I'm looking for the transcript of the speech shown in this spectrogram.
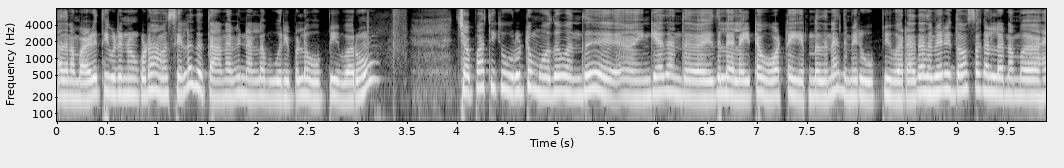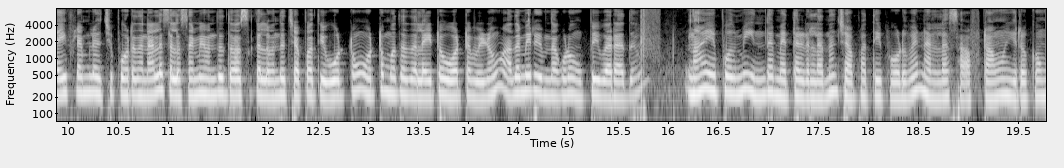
அதை நம்ம அழுத்தி விடணும்னு கூட அவசியம் இல்லை. அது தானாகவே நல்ல ஊறி போல் உப்பி வரும். சப்பாத்திக்கு உருட்டும் போது வந்து எங்கேயாவது அந்த இதில் லைட்டாக ஓட்டை இருந்ததுன்னா இதுமாரி உப்பி வராது. அதுமாரி தோசைகளில் நம்ம ஹை ஃப்ளேமில் வச்சு போடுறதுனால சில சமயம் வந்து தோசைக்கல்ல வந்து சப்பாத்தி ஓட்டும் ஓட்டும் போது அதை லைட்டாக ஓட்டை விழும். அதேமாரி இருந்தால் கூட உப்பி வராது. நான் எப்போதுமே இந்த மெத்தடில் தான் சப்பாத்தி போடுவேன். நல்லா சாஃப்டாகவும் இருக்கும்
